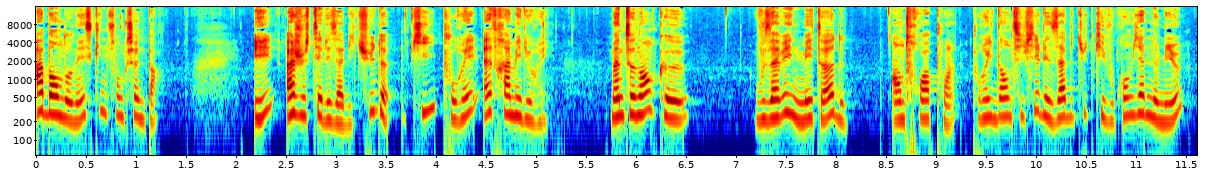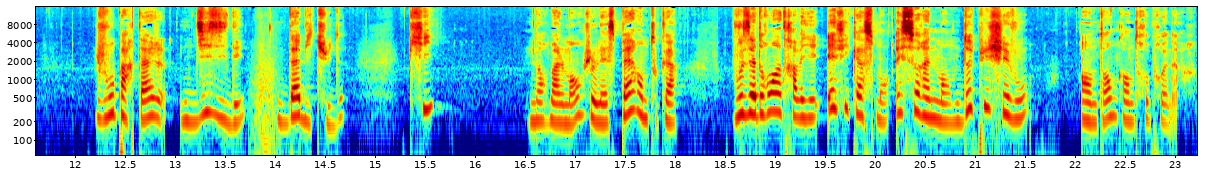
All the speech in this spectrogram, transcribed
abandonnez ce qui ne fonctionne pas. Et ajustez les habitudes qui pourraient être améliorées. Maintenant que vous avez une méthode en trois points pour identifier les habitudes qui vous conviennent le mieux, je vous partage 10 idées d'habitudes qui, normalement, je l'espère en tout cas, vous aideront à travailler efficacement et sereinement depuis chez vous en tant qu'entrepreneur.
